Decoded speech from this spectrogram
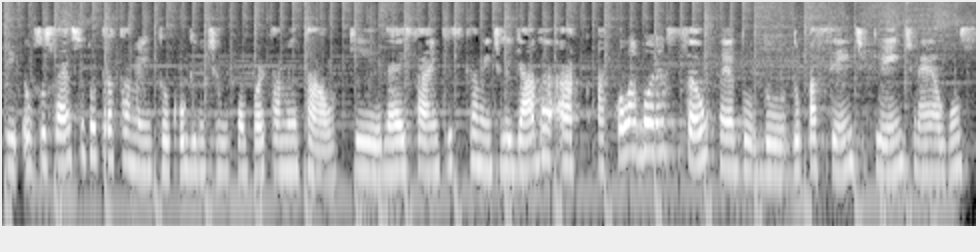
que o sucesso do tratamento cognitivo comportamental, que né, está intrinsecamente ligada à, à colaboração né, do, do, do, paciente, cliente, né, alguns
